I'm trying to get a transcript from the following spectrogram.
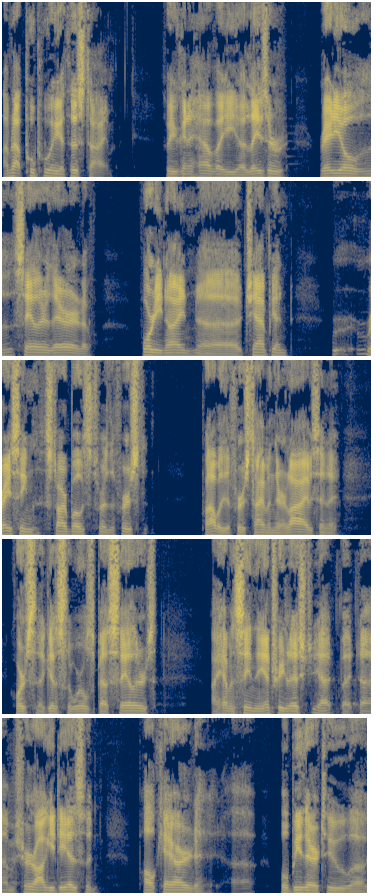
I'm not poo pooing it this time. So you're going to have a, a, laser radio sailor there and a 49 champion racing star boats for the first, probably the first time in their lives, and of course against the world's best sailors. I haven't seen the entry list yet, but I'm sure Augie Diaz and Paul Cayard uh, will be there to uh,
